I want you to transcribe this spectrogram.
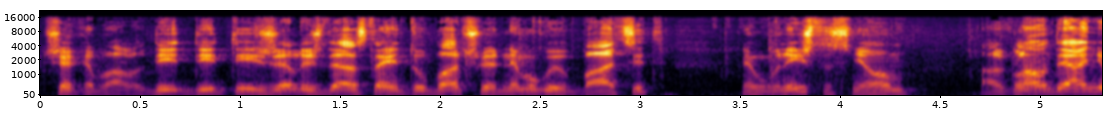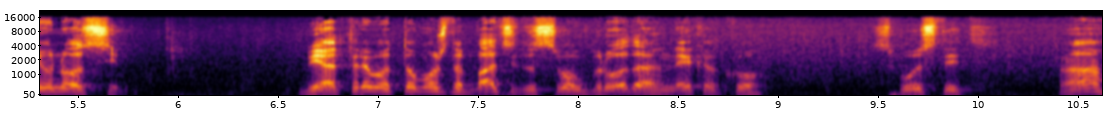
Čekaj malo, di, ti želiš da ja stavim tu baču jer ne mogu ju bacit. Ne mogu ništa s njom. Ali glavno da ja nju nosim. Bi ja trebao to možda baciti do svog broda, nekako spustit. A?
